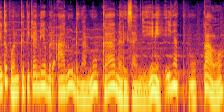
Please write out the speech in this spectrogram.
Itu pun ketika dia beradu dengan muka dari Sanji ini. Ingat, muka loh.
